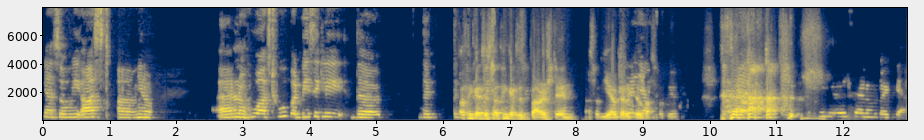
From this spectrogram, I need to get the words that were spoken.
yeah, so we asked, uh, you know, I don't know who asked who, but basically the the the, I think the I just, I think I just barged in. I said, "Yeah, I've got to do Yeah. that with you." kind of like yeah,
